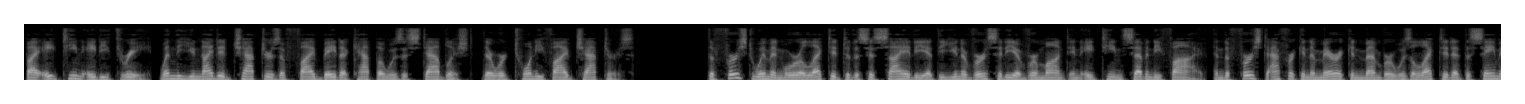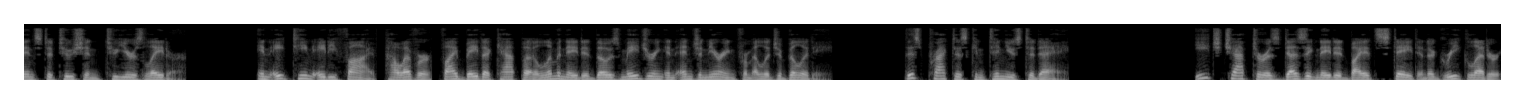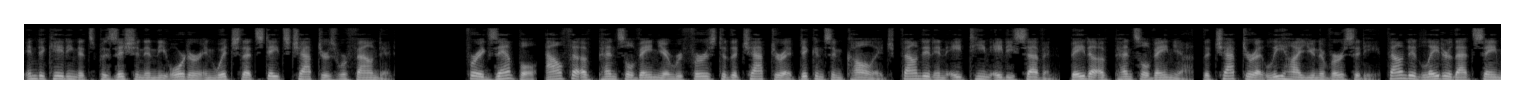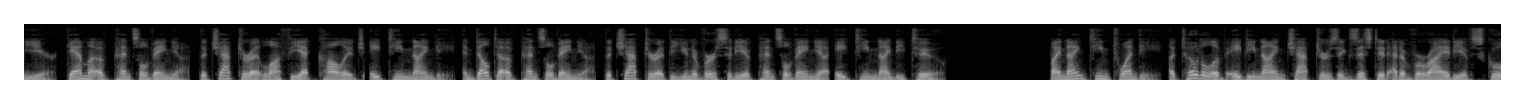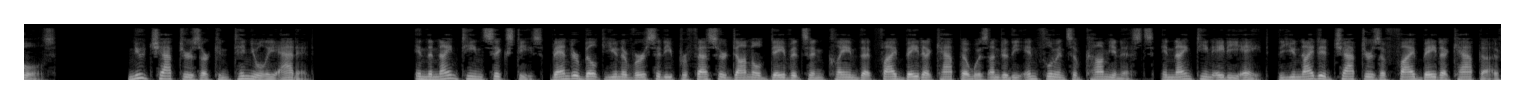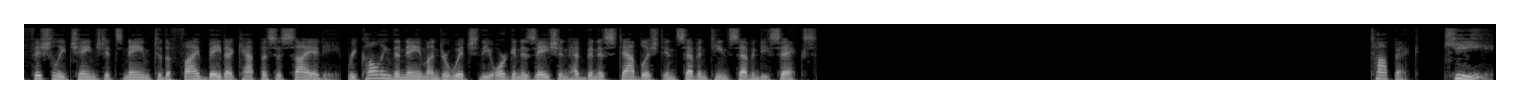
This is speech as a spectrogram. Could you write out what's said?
By 1883, when the United Chapters of Phi Beta Kappa was established, there were 25 chapters. The first women were elected to the Society at the University of Vermont in 1875, and the first African American member was elected at the same institution two years later. In 1885, however, Phi Beta Kappa eliminated those majoring in engineering from eligibility. This practice continues today. Each chapter is designated by its state and a Greek letter indicating its position in the order in which that state's chapters were founded. For example, Alpha of Pennsylvania refers to the chapter at Dickinson College, founded in 1887, Beta of Pennsylvania, the chapter at Lehigh University founded later that same year, Gamma of Pennsylvania, the chapter at Lafayette College 1890, and Delta of Pennsylvania, the chapter at the University of Pennsylvania 1892. By 1920, a total of 89 chapters existed at a variety of schools. New chapters are continually added. In the 1960s, Vanderbilt University professor Donald Davidson claimed that Phi Beta Kappa was under the influence of communists. In 1988, the United Chapters of Phi Beta Kappa officially changed its name to the Phi Beta Kappa Society, recalling the name under which the organization had been established in 1776. Topic: Key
